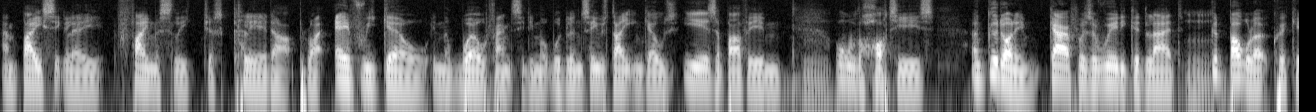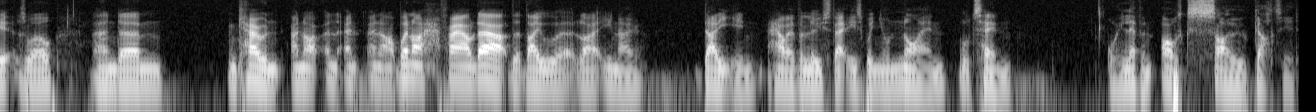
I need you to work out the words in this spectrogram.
and basically famously just cleared up. Like every girl in the world fancied him at Woodlands. He was dating girls years above him, all the hotties. And good on him. Gareth was a really good lad, good bowler at cricket as well. And um, and Karen and I and and, and I, when I found out that they were like you know dating, however loose that is when you're nine or ten or eleven, I was so gutted.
